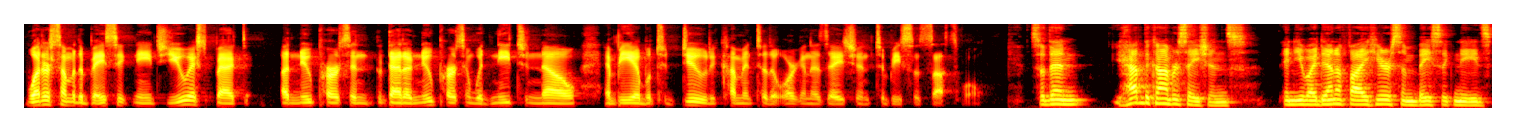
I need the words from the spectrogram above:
what are some of the basic needs you expect a new person that a new person would need to know and be able to do to come into the organization to be successful. So then you have the conversations and you identify here some basic needs.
